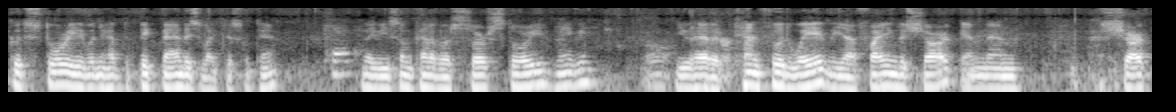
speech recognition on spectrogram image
good story when you have the big bandage like this, okay? Okay. Maybe some kind of a surf story, maybe? Oh, You had a 10 foot wave, yeah, fighting the shark, and then shark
